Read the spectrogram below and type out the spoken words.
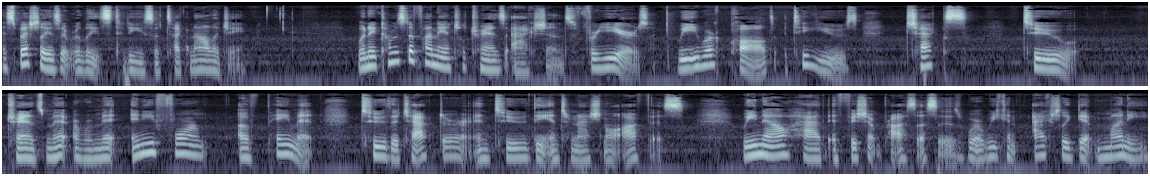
especially as it relates to the use of technology. When it comes to financial transactions, for years we were called to use checks to transmit or remit any form of payment to the chapter and to the international office. We now have efficient processes where we can actually get money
